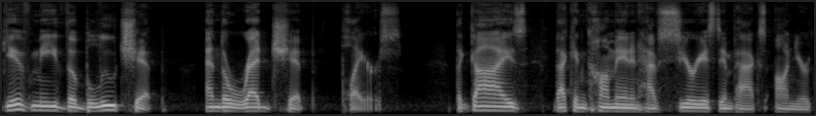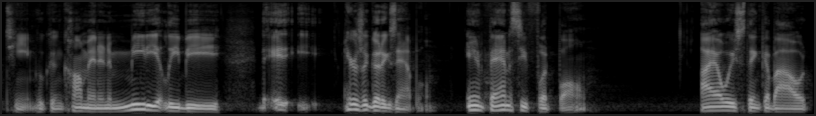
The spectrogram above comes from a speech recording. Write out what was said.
Give me the blue chip and the red chip players, the guys that can come in and have serious impacts on your team, who can come in and immediately be. It, Here's a good example. In fantasy football, I always think about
